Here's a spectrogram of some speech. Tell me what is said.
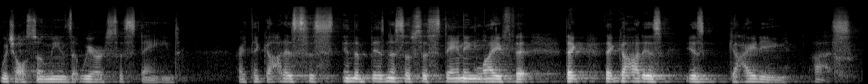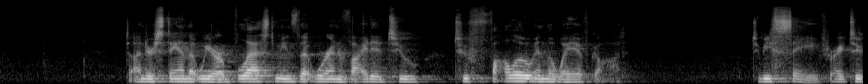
which also means that we are sustained. Right? That God is in the business of sustaining life, that, that, that God is, is guiding us. To understand that we are blessed means that we're invited to, to follow in the way of God, to be saved, right? To,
